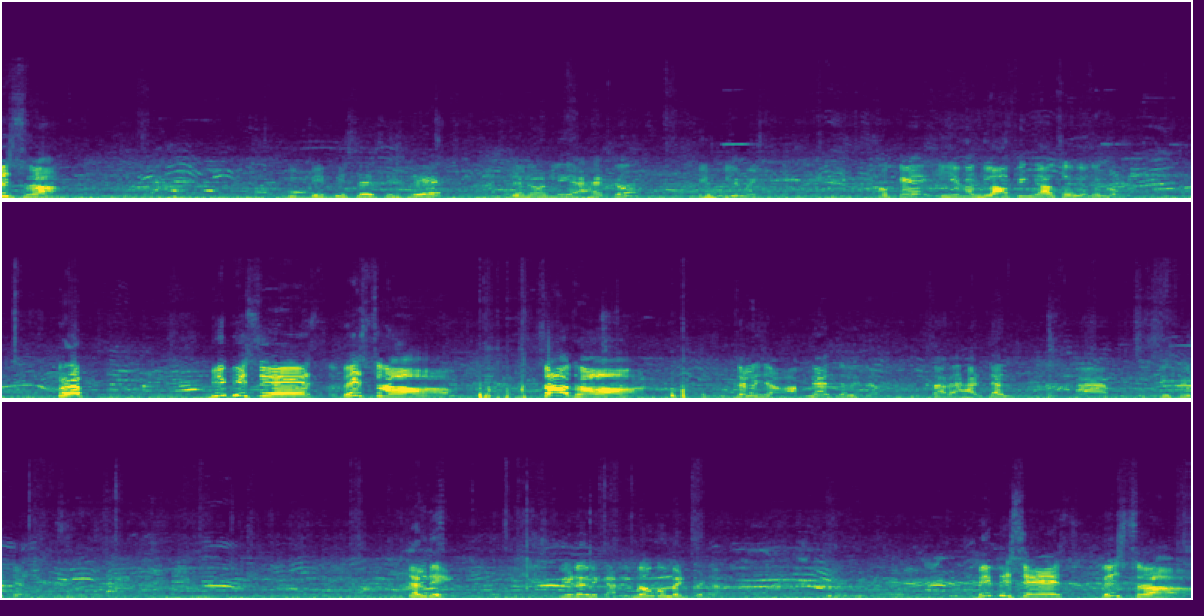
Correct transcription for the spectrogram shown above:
Vishram. If BP says is there, then only I have to implement. Okay? Even laughing also you remove. Trip. BP says Vishram. Southern. चले जाओ अपने हाथ चले जाओ डन आई एम डिफीटेड जल्दी वीडियो निकाल नो मूवमेंट बेटा। बीबी सेस विश्राम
